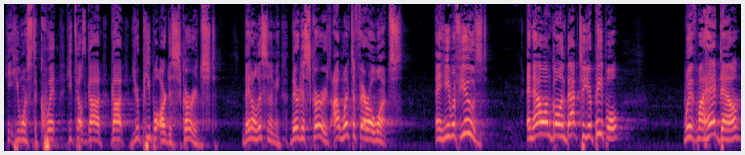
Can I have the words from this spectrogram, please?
He, he wants to quit. He tells God, God, your people are discouraged. They don't listen to me. They're discouraged. I went to Pharaoh once and he refused. And now I'm going back to your people with my head down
